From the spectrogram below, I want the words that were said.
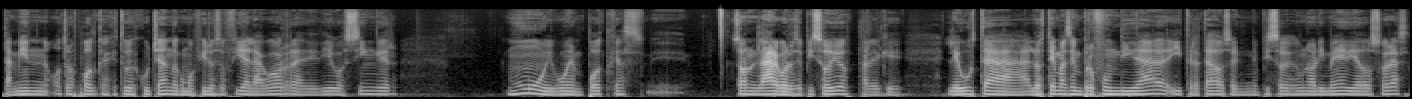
también otros podcasts que estuve escuchando, como Filosofía la Gorra de Diego Singer. Muy buen podcast. Eh, son largos los episodios para el que le gusta los temas en profundidad y tratados en episodios de una hora y media, dos horas.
